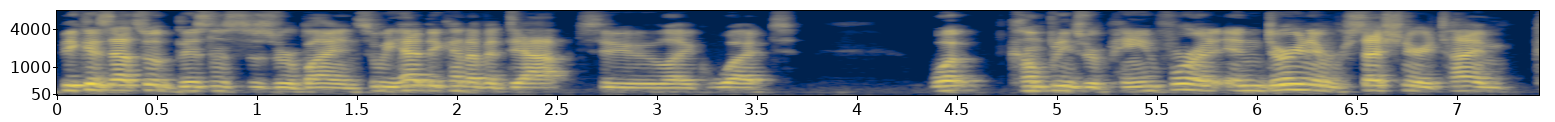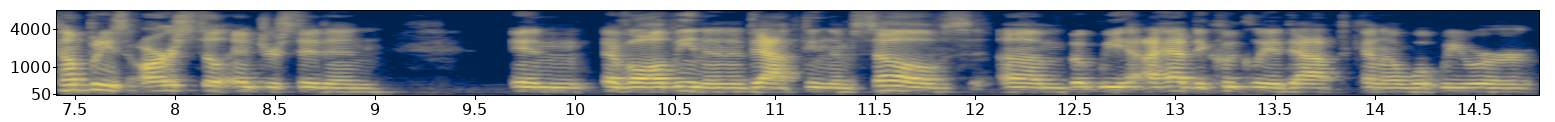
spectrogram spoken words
because that's what businesses were buying. So we had to kind of adapt to like what what companies were paying for. And, during a recessionary time, companies are still interested in in evolving and adapting themselves. Um, but we I had to quickly adapt kind of what we were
